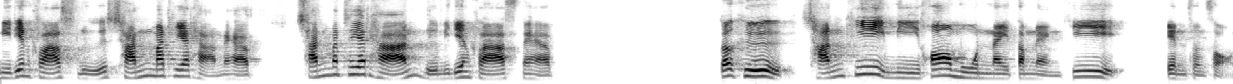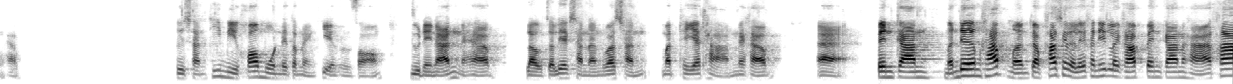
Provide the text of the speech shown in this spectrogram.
median class หรือชั้นมัธยฐานนะครับ ชั้นมัธยฐานหรือ median class นะครับ ก็คือชั้นที่มีข้อมูลในตำแหน่งที่ n ส่วนสองครับ คือชั้นที่มีข้อมูลในตำแหน่งที่ n ส่วนสองอยู่ในนั้นนะครับ เราจะเรียกชั้นนั้นว่าชั้นมัธยฐานนะครับอ่า เป็นการเหมือนเดิมครับ เหมือนกับค่าเฉลี่ยเลขคณิตเลยครับ เป็นการหาค่า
